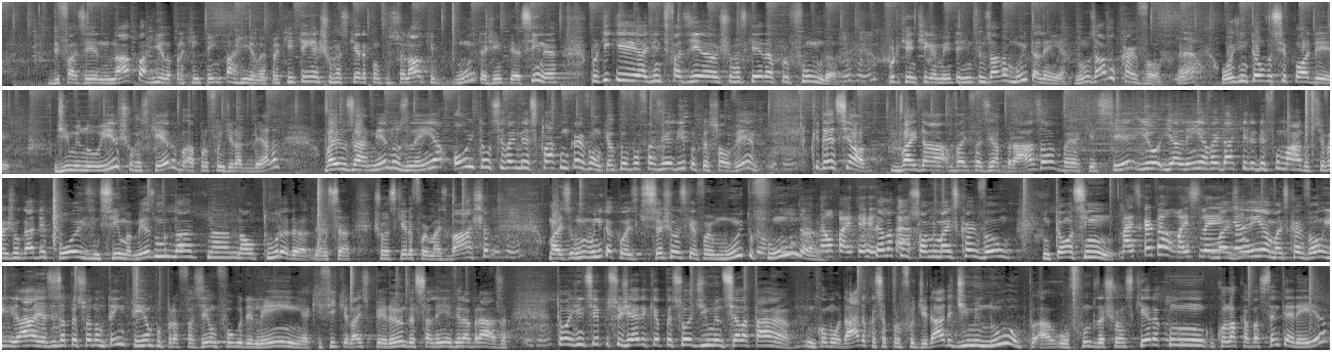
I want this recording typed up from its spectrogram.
de fazer na parrila, para quem tem parrila, para quem tem a churrasqueira convencional, que muita gente é assim, né? Por que, que a gente fazia churrasqueira profunda? Uhum. Porque antigamente a gente usava muita lenha, não usava o carvão, né? Hoje então você pode diminuir a churrasqueira, a profundidade dela, vai usar menos lenha ou então você vai mesclar com carvão, que é o que eu vou fazer ali para o pessoal ver. Porque daí assim, ó, vai dar, vai fazer a brasa, vai aquecer e, e a lenha vai dar aquele defumado. Você vai jogar depois em cima, mesmo na, na, na altura da, dessa churrasqueira for mais baixa. Mas a única coisa que se a churrasqueira for muito funda, não vai ter ela consome mais carvão. Então assim, Mais carvão, mais lenha. mais lenha, mais carvão. E, ah, e às vezes a pessoa não tem tempo para fazer um fogo de lenha, que fique lá esperando essa lenha virar brasa. Então a gente sempre sugere que a pessoa diminua, se ela está incomodada com essa profundidade, diminua o, a- o fundo da churrasqueira, com, coloca bastante areia.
